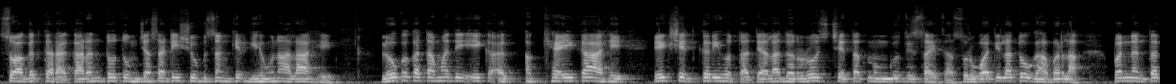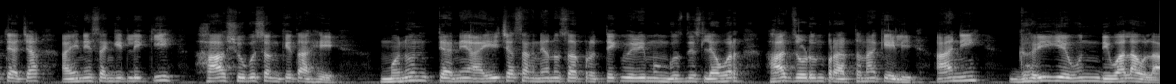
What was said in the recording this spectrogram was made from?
स्वागत करा कारण तो तुमच्यासाठी शुभ संकेत घेऊन आला आहे. लोककथामध्ये एक अ- आख्यायिका आहे. एक शेतकरी होता. त्याला दररोज शेतात मुंगूस दिसायचा. सुरुवातीला तो घाबरला पण नंतर त्याच्या आईने सांगितले की हा शुभ संकेत आहे. म्हणून त्याने आईच्या सांगण्यानुसार प्रत्येक वेळी मुंगूस दिसल्यावर हात जोडून प्रार्थना केली आणि घरी येऊन दिवा लावला.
